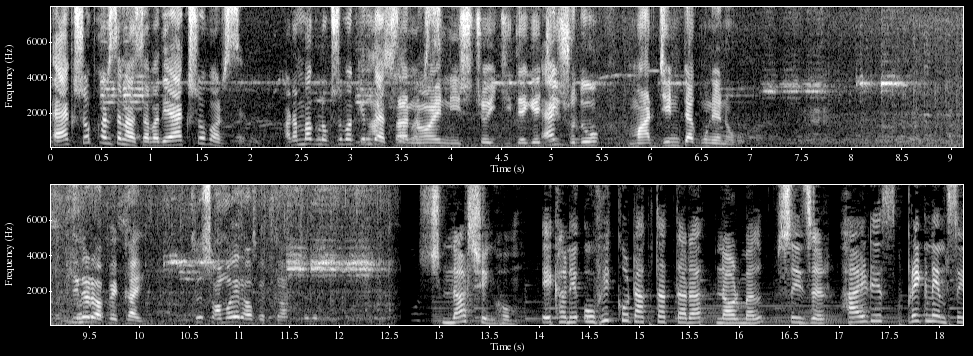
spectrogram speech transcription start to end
একশো পার্সেন্ট আশাবাদী একশো পার্সেন্ট আরামবাগ লোকসভা কেন্দ্র আশা নয় নিশ্চয়ই জিতে গেছি শুধু মার্জিনটা গুনে নেব। দিনের অপেক্ষায় তো সময়ের অপেক্ষা। নার্সিং হোম এখানে অভিজ্ঞ ডাক্তার দ্বারা normal caesar high risk pregnancy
